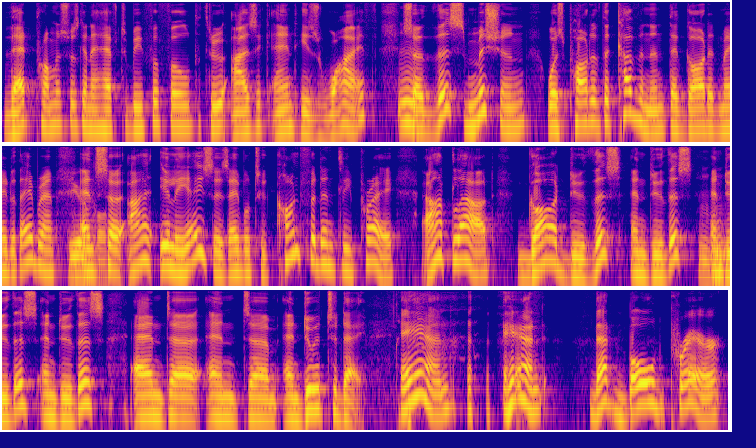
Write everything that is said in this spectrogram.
That promise was going to have to be fulfilled through Isaac and his wife. Mm. So this mission was part of the covenant that God had made with Abraham. And so I, Eliezer is able to confidently pray out loud, God, do this and do this and do this and do this and, uh, and, um, and do it today. And, and that bold prayer,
